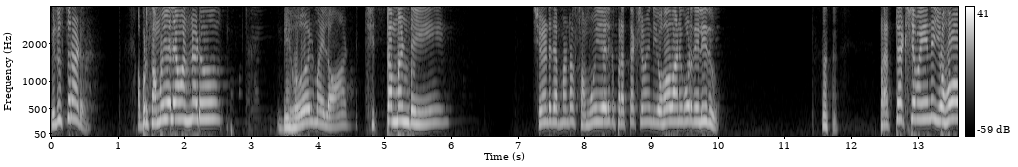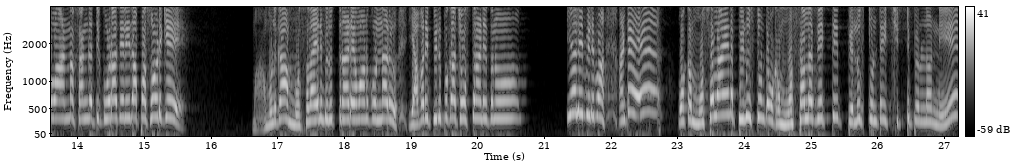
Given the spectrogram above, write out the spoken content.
పిలుస్తున్నాడు. అప్పుడు సమూయేలు ఏమంటున్నాడు? బిహోల్డ్ మై లాడ్ చిత్తమండి. చూడండి చెప్పమంటారు? సమూహేలికి ప్రత్యక్షమైంది యహోవా అని కూడా తెలీదు. ప్రత్యక్షమైంది యహోవా అన్న సంగతి కూడా తెలియదు ఆ పశువుడికి. మామూలుగా ముసలాయన పిలుస్తున్నాడేమో అనుకుంటున్నారు. ఎవరి పిలుపుగా చూస్తున్నాడు ఇతను? ఏలి పిలుపు? అంటే ఒక ముసలాయన పిలుస్తుంటే ఒక ముసల వ్యక్తి పిలుస్తుంటే ఈ చిట్టి పిల్లల్ని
